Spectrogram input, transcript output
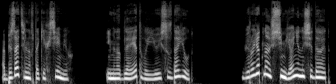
обязательно в таких семьях. Именно для этого ее и создают. Вероятно, семья не наседает,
